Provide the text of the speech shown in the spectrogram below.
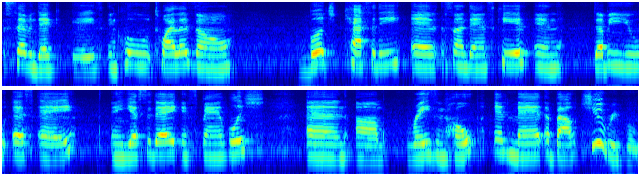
seven decades include Twilight Zone, Butch Cassidy and Sundance Kid in WUSA, and yesterday in Spanglish, and um, Raising Hope, and Mad About You reboot.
